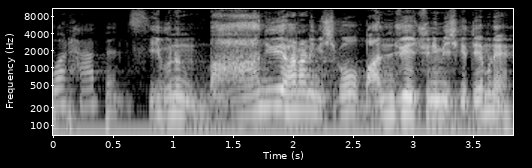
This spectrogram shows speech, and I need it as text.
what happens? 이분은 만유의 하나님이시고 만주의 주님이시기 때문에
